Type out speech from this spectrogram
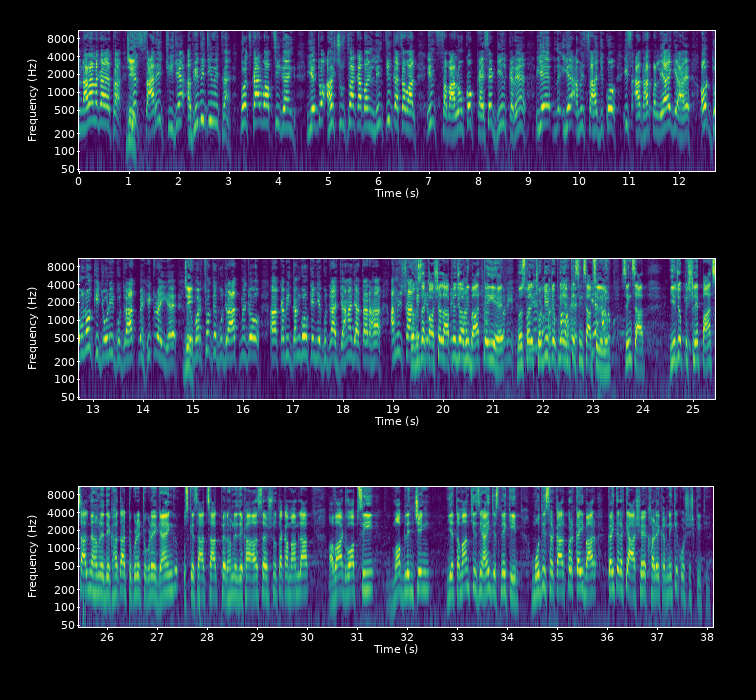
नारा लगाया था ये सारी चीज़ें अभी भी जीवित हैं। पुरस्कार वापसी गैंग ये जो असुरक्षा का लिंचिंग का सवाल इन सवालों को कैसे डील करें ये ये अमित शाह जी को इस आधार पर ले आया गया है और दोनों की जोड़ी गुजरात में हिट रही है। जो। वर्षों से गुजरात में जो अ, कभी दंगों के लिए गुजरात जाना जाता रहा अमित शाह प्रोफेसर कौशल आपने जो अभी बात कही है मैं उस तो पर एक छोटी टिप्पणी एनके सिंह साहब से ले लूँ। सिंह साहब ये जो पिछले पाँच साल में हमने देखा था टुकड़े टुकड़े गैंग उसके साथ साथ फिर हमने देखा असहिष्णुता का मामला अवार्ड वापसी मॉब लिंचिंग ये तमाम चीज़ें आई जिसने कि मोदी सरकार पर कई बार कई तरह के आशय खड़े करने की कोशिश की थी।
